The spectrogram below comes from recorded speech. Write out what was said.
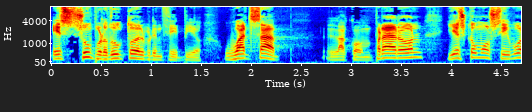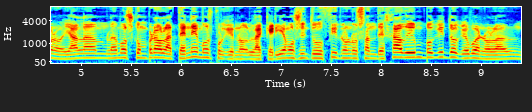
es su producto del principio. WhatsApp la compraron y es como si, bueno, ya la, hemos comprado, la tenemos porque no, la queríamos introducir, no nos han dejado y un poquito que, bueno, la...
